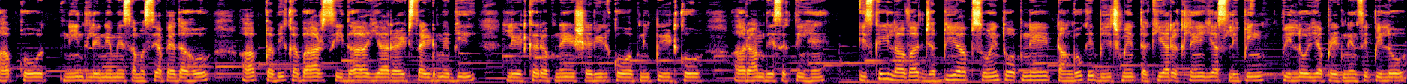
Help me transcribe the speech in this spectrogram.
आपको नींद लेने में समस्या पैदा हो। आप कभी कभार सीधा या राइट साइड में भी लेटकर अपने शरीर को, अपनी पीठ को आराम दे सकती हैं। इसके अलावा जब भी आप सोएँ तो अपने टांगों के बीच में तकिया रख लें या स्लीपिंग पिलो या प्रेगनेंसी पिलो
